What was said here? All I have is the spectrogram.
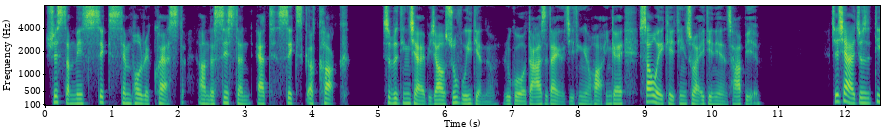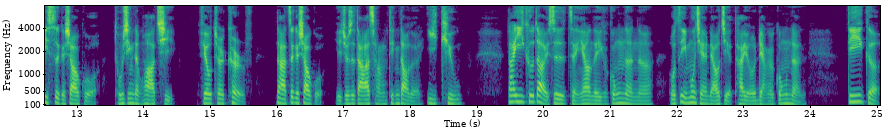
She submits six sample requests on the system at six o'clock，是不是听起来比较舒服一点呢？如果大家是戴耳机听的话，应该稍微可以听出来一点点的差别。接下来就是第四个效果，图形等化器 filter curve。那这个效果也就是大家常听到的 EQ。那 EQ 到底是怎样的一个功能呢？我自己目前了解，它有两个功能。第一个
